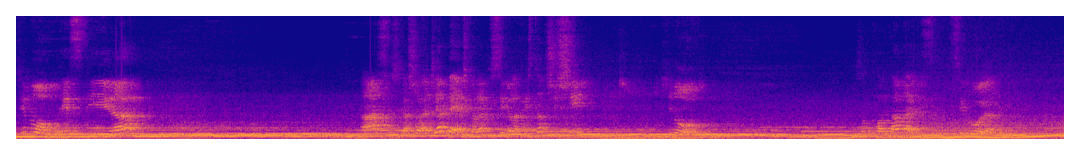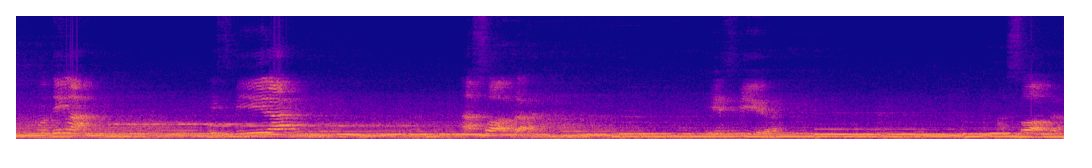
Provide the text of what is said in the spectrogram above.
De novo, respira. Nossa, esse cachorro é diabético, não é possível, ela fez tanto xixi. De novo. Só não falta mais. Segura. Mantém lá. Respira. Assopra. Respira. Assopra.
